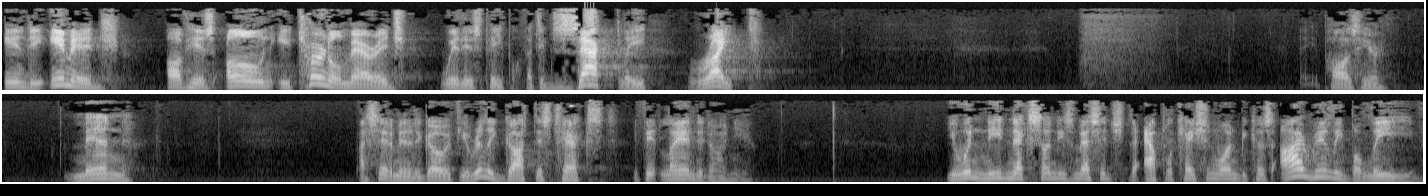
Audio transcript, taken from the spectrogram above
in the image of his own eternal marriage with his people. That's exactly right. Pause here. Men, I said a minute ago, if you really got this text, if it landed on you, you wouldn't need next Sunday's message, the application one, because I really believe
